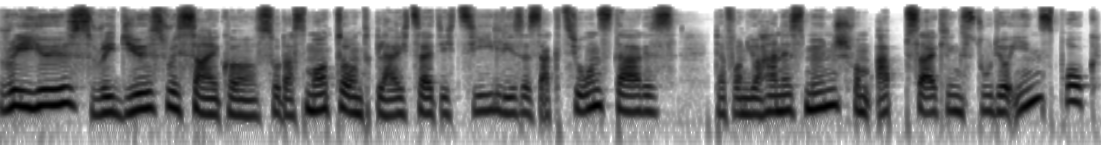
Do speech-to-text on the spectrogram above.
Reuse, Reduce, Recycle, so das Motto und gleichzeitig Ziel dieses Aktionstages, der von Johannes Münch vom Upcycling Studio Innsbruck,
